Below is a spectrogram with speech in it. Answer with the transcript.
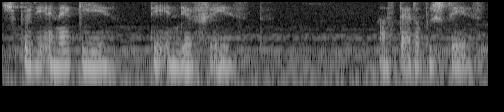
Spür die Energie, die in dir fließt, aus der du bestehst.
